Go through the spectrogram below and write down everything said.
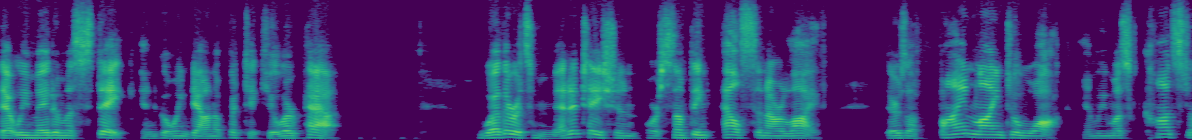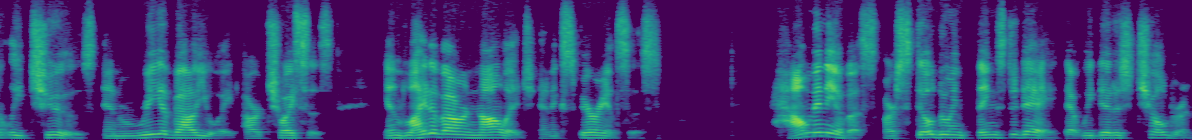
that we made a mistake in going down a particular path. Whether it's meditation or something else in our life, there's a fine line to walk, and we must constantly choose and reevaluate our choices in light of our knowledge and experiences. How many of us are still doing things today that we did as children,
